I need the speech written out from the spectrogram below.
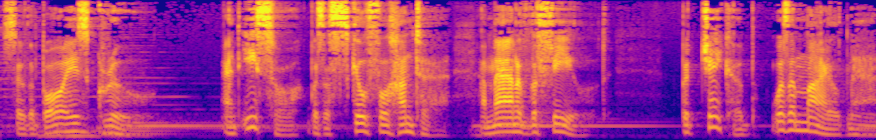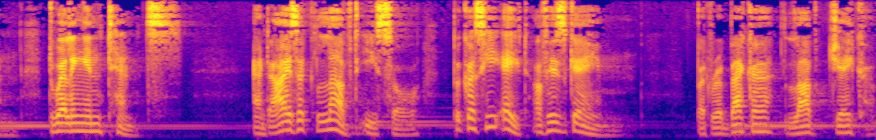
So the boys grew, and Esau was a skilful hunter, a man of the field. But Jacob was a mild man, dwelling in tents. And Isaac loved Esau because he ate of his game. But Rebekah loved Jacob.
